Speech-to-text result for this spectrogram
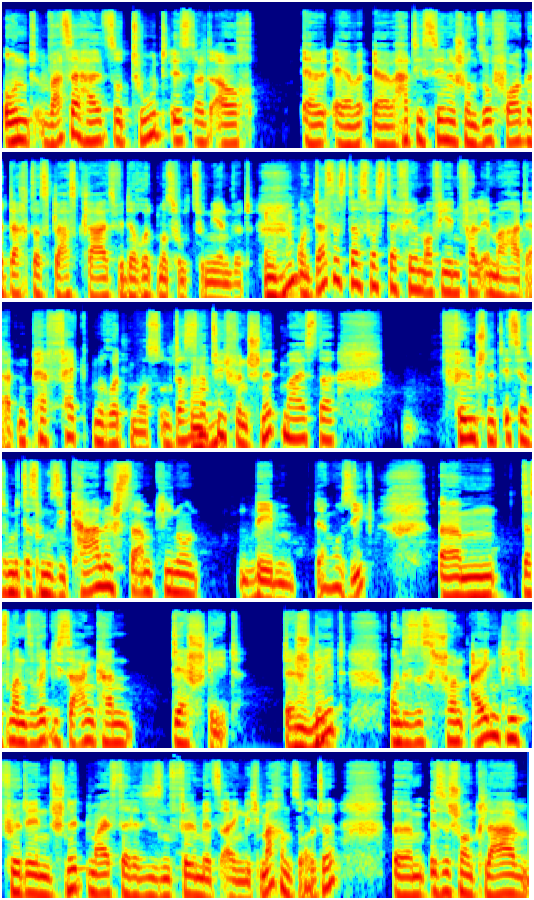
und was er halt so tut, ist halt auch, er, er, er hat die Szene schon so vorgedacht, dass glasklar ist, wie der Rhythmus funktionieren wird. Mhm. Und das ist das, was der Film auf jeden Fall immer hat. Er hat einen perfekten Rhythmus. Und das ist mhm. natürlich für einen Schnittmeister, Filmschnitt ist ja somit das musikalischste am Kino, neben der Musik, ähm, dass man so wirklich sagen kann, der steht der mhm. steht und es ist schon eigentlich für den Schnittmeister, der diesen Film jetzt eigentlich machen sollte, ähm, ist es schon klar,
